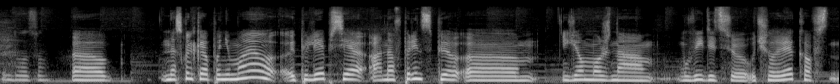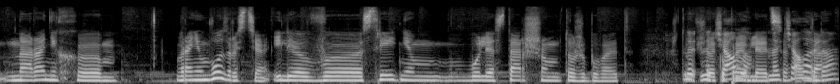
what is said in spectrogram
эту дозу. Насколько я понимаю, эпилепсия, она, в принципе, ее можно увидеть у человека на ранних, эм, в раннем возрасте или в среднем, в более старшем тоже бывает, что у На- человека начало, проявляется. начало, да.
